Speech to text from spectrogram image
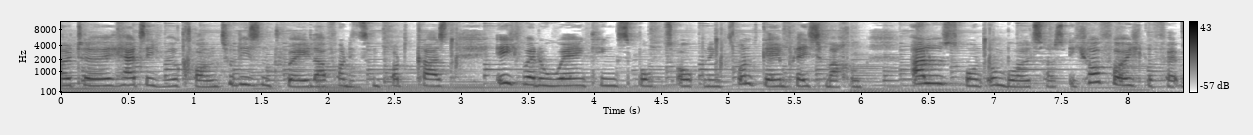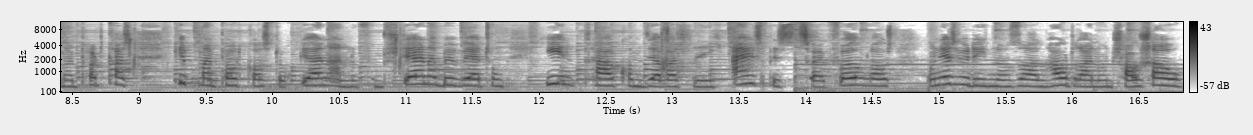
Leute, herzlich willkommen zu diesem Trailer von diesem Podcast. Ich werde Rankings, Box Openings und Gameplays machen. Alles rund um Bolsters. Ich hoffe, euch gefällt mein Podcast. Gebt meinen Podcast doch gerne eine 5-Sterne-Bewertung. Jeden Tag kommen sehr wahrscheinlich 1 bis 2 Folgen raus. Und jetzt würde ich noch sagen, haut rein und ciao, ciao.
